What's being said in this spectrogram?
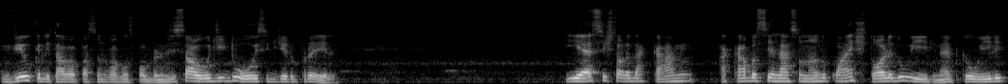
viu que ele estava passando por alguns problemas de saúde e doou esse dinheiro para ele. E essa história da Carmen acaba se relacionando com a história do Willy, né? Porque o Willy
